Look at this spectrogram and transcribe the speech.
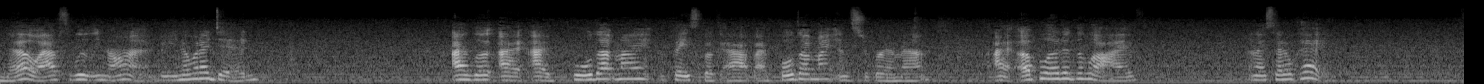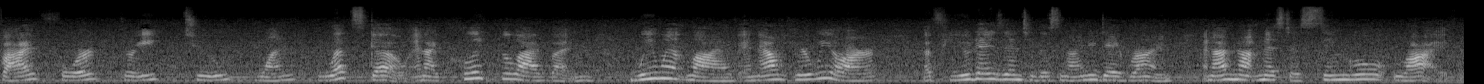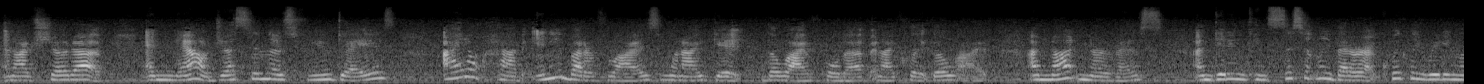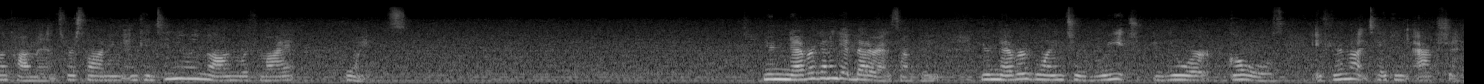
No, absolutely not. But you know what I did? I look I, I pulled up my Facebook app, I pulled up my Instagram app, I uploaded the live, and I said, okay, five, four, three, two, one, let's go. And I clicked the live button. We went live, and now here we are, a few days into this 90 day run, and I've not missed a single live. And I've showed up, and now just in those few days, I don't have any butterflies when I get the live pulled up and I click go live. I'm not nervous. I'm getting consistently better at quickly reading the comments, responding, and continuing on with my points. You're never going to get better at something. You're never going to reach your goals if you're not taking action.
